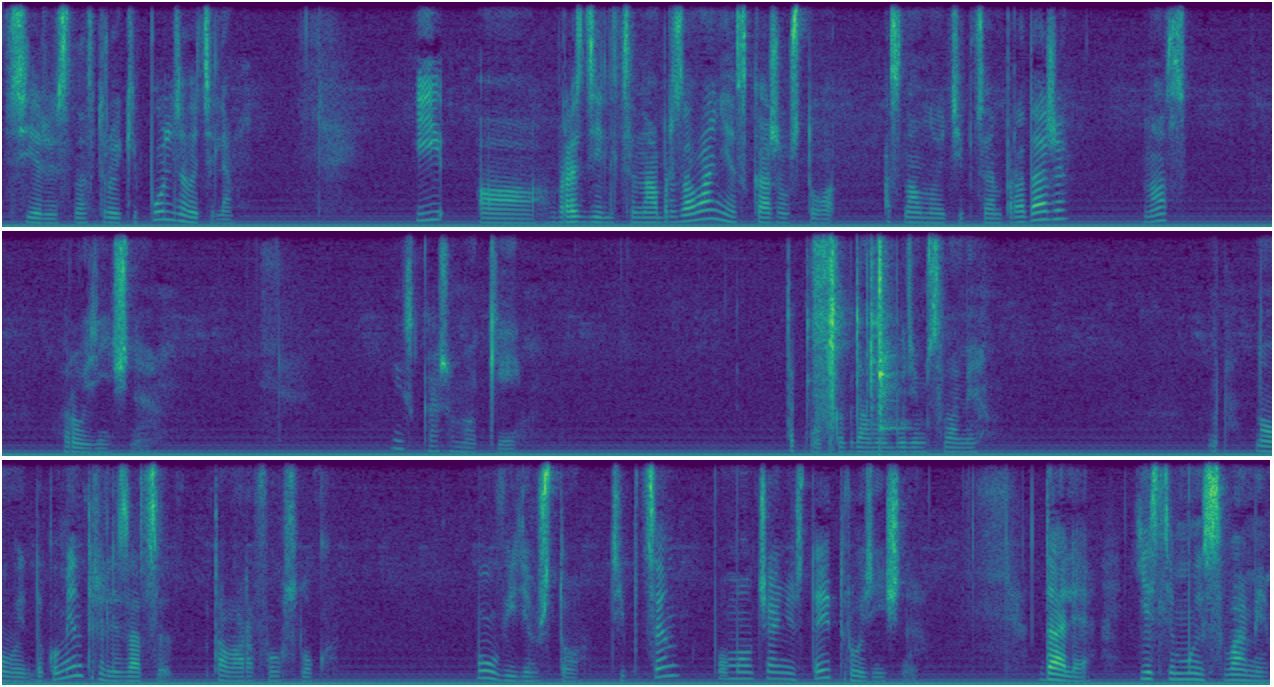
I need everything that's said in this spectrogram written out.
в сервис настройки пользователя и а, в разделе ценообразования скажем, что основной тип цен продажи у нас розничная. И скажем ОК. Так вот, когда мы будем с вами новый документ реализации товаров и услуг, мы увидим, что тип цен по умолчанию стоит розничная. Далее, если мы с вами,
